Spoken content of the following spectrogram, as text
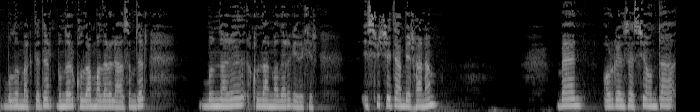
bulunmaktadır. Bunları kullanmaları lazımdır. Bunları kullanmaları gerekir. İsviçre'den bir hanım ben organizasyonda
